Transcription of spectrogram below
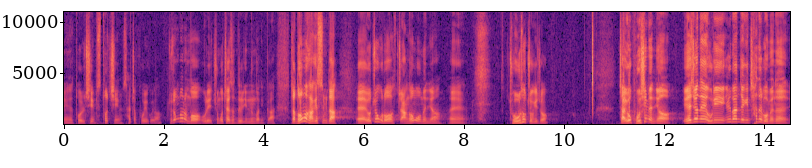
예, 돌칩, 스톤칩 살짝 보이고요. 저 정도는 뭐 우리 중고차에서 늘 있는 거니까. 자 넘어가겠습니다. 예, 이쪽으로 쫙 넘어오면요. 예, 조우석 쪽이죠. 자, 요 보시면요. 예전에 우리 일반적인 차들 보면은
